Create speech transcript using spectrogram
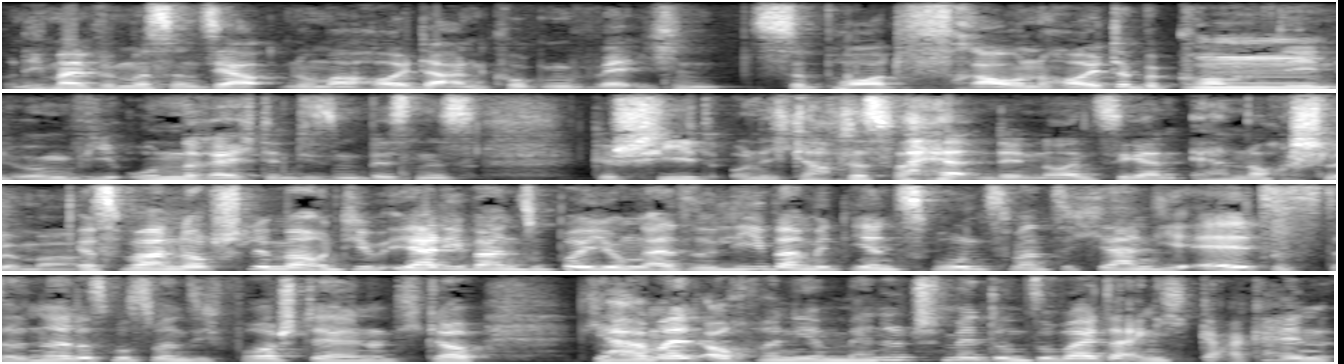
Und ich meine, wir müssen uns ja nur mal heute angucken, welchen Support Frauen heute bekommen, mm. denen irgendwie Unrecht in diesem Business geschieht. Und ich glaube, das war ja in den 90ern eher noch schlimmer. Es war noch schlimmer. Und die, ja, die waren super jung. Also Lee war mit ihren 22 Jahren die älteste. Ne? Das muss man sich vorstellen. Und ich glaube, die haben halt auch von ihrem Management und so weiter eigentlich gar keinen,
